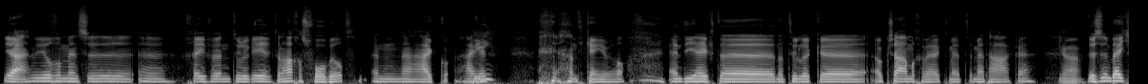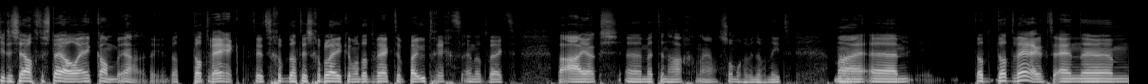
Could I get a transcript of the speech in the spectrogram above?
ja, heel veel mensen eh, geven natuurlijk Erik ten Hag als voorbeeld. En eh, hij, hij Wie? ja, die ken je wel. En die heeft eh, natuurlijk eh, ook samengewerkt met, met Haken. Ja. Dus een beetje dezelfde stijl. En ik kan, ja, dat, dat, dat werkt. Dit is, dat is gebleken, want dat werkte bij Utrecht en dat werkt bij Ajax eh, met Den Haag. Nou ja, sommigen vinden het niet. Maar ehm, dat, dat werkt. En ehm,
